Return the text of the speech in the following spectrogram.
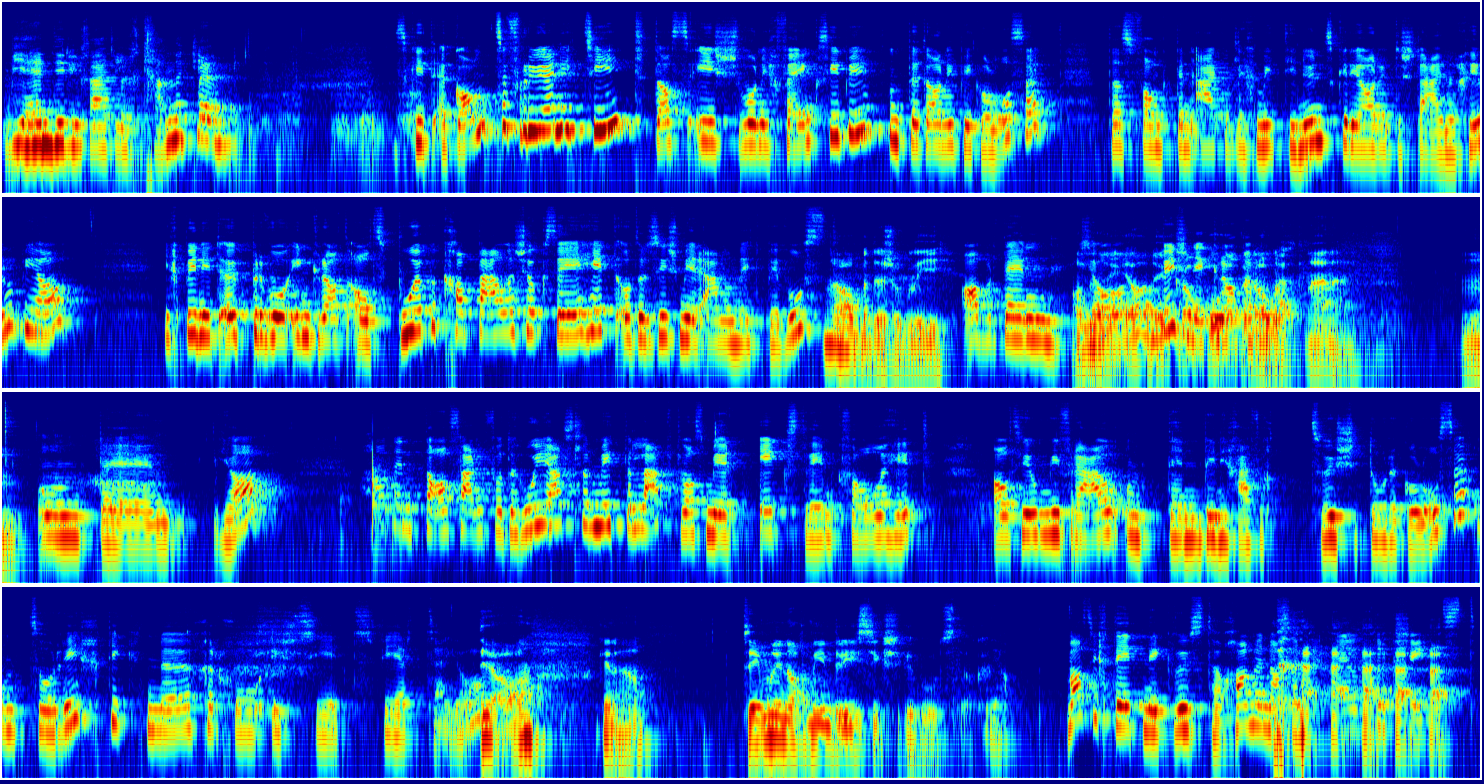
Wie habt ihr euch eigentlich kennengelernt? Es gibt eine ganz frühe Zeit, das ist, als ich Fan war und dann ich hören. Das fängt dann eigentlich Mitte 90er Jahre in der Steiner Kilby an. Ich bin nicht jemand, der ihn gerade als Bubenkapelle schon gesehen hat, oder es ist mir einmal nicht bewusst. Ja, aber das ist schon gleich. Aber dann, Also ja, nicht, ja, nicht bist gerade nicht gerade Buben, ein aber... Nein, nein. Und ähm, ja, habe dann die Anfänge von der Huiässler miterlebt, was mir extrem gefallen hat als junge Frau. Und dann bin ich einfach zwischendurch hören und so richtig näher gekommen ist sie jetzt 14 Jahre. Ja, genau. Ziemlich nach meinem 30. Geburtstag. Ja. Was ich dort nicht gewusst habe, kann man nicht älter geschätzt.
